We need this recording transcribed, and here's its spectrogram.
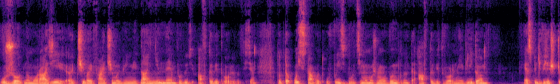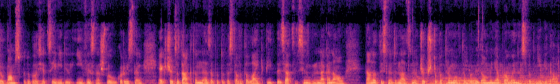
у жодному разі е, чи Wi-Fi, чи мобільні дані не будуть автовідтворюватися. Тобто, ось так от у Фейсбуці ми можемо вимкнути автовідтворення відео. Я сподіваюся, що вам сподобалося це відео і ви знайшли його корисним. Якщо це так, то не забудьте поставити лайк, підписатися на канал та натиснути на дзвіночок, щоб отримувати повідомлення про мої наступні відео.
